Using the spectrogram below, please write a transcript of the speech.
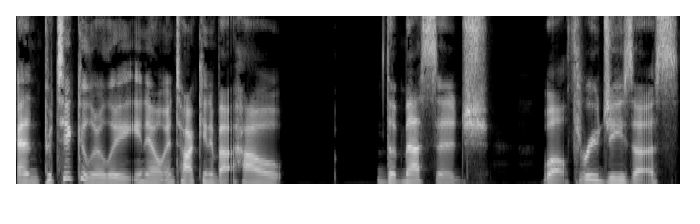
And particularly, you know, in talking about how the message well, through Jesus,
